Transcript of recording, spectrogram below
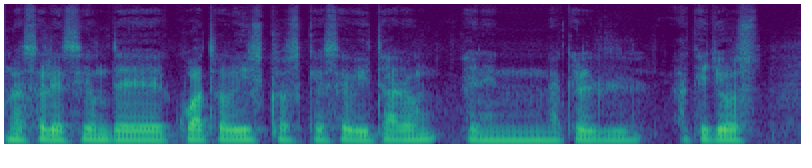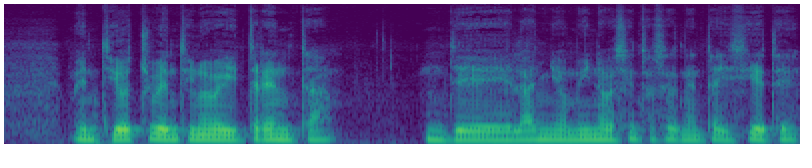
una selección de cuatro discos que se editaron en aquel, aquellos 28, 29 y 30 del año 1977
